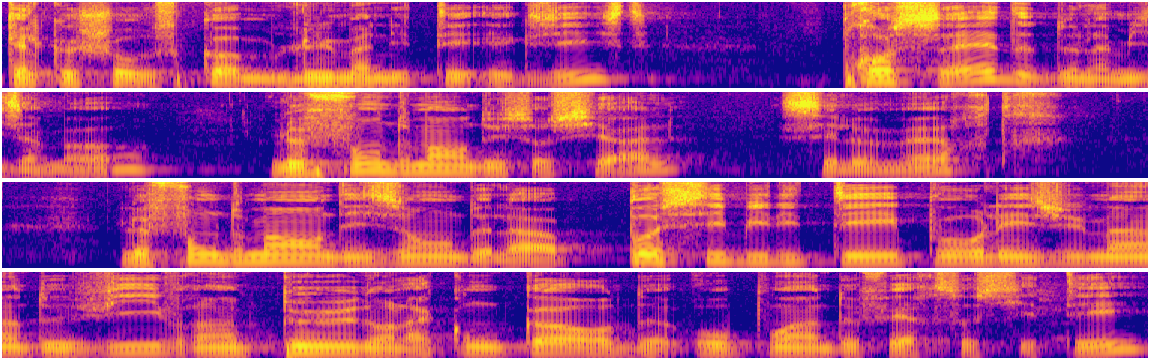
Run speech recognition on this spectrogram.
quelque chose comme l'humanité existe, procèdent de la mise à mort. Le fondement du social, c'est le meurtre. le fondement, disons, de la possibilité pour les humains de vivre un peu dans la concorde au point de faire société,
